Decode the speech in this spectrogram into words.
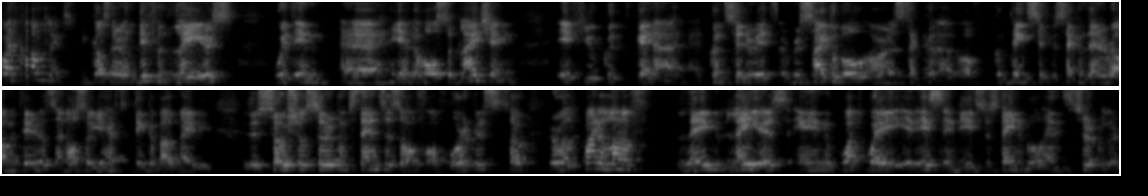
quite complex because there are different layers within uh, yeah the whole supply chain. If you could can uh, consider it recyclable or a second uh, of contains secondary raw materials, and also you have to think about maybe the social circumstances of, of workers. So there are quite a lot of layers in what way it is indeed sustainable and circular.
